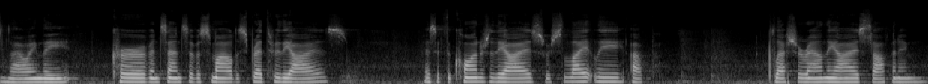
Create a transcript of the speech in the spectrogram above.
Allowing the curve and sense of a smile to spread through the eyes, as if the corners of the eyes were slightly up, flesh around the eyes softening.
